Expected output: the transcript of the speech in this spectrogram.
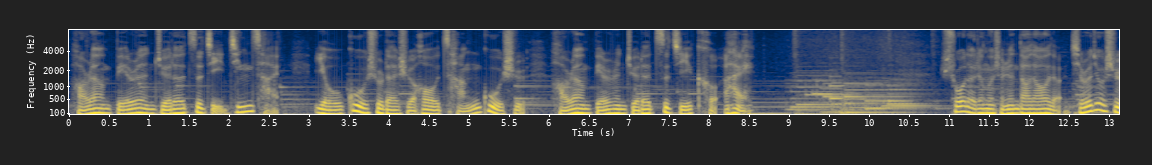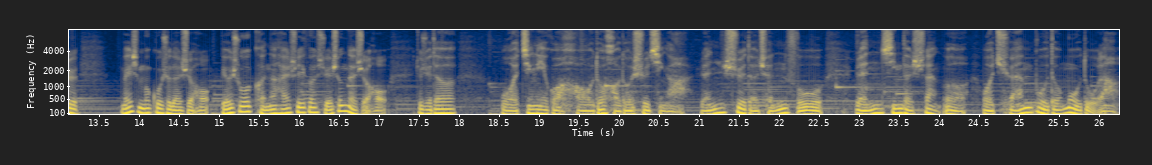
好让别人觉得自己精彩；有故事的时候藏故事，好让别人觉得自己可爱。说的这么神神叨叨的，其实就是没什么故事的时候，比如说可能还是一个学生的时候，就觉得。我经历过好多好多事情啊，人世的沉浮，人心的善恶，我全部都目睹了。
